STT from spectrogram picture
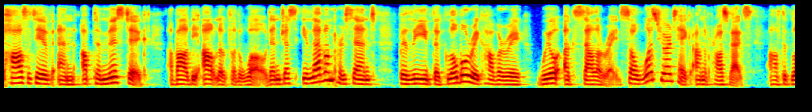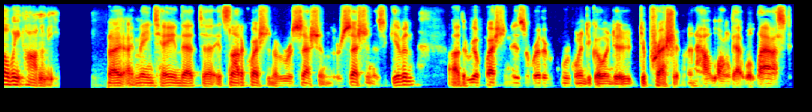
positive and optimistic about the outlook for the world, and just 11% believe the global recovery will accelerate. So, what's your take on the prospects of the global economy? I, I maintain that uh, it's not a question of a recession. The recession is a given. Uh, the real question is whether we're going to go into depression and how long that will last.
